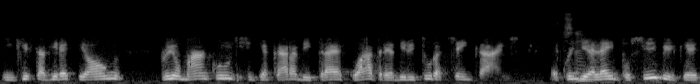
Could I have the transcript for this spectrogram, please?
in questa direzione, prima manco si chiacchiera di 3, 4 addirittura 100 anni e quindi sì. è impossibile che,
